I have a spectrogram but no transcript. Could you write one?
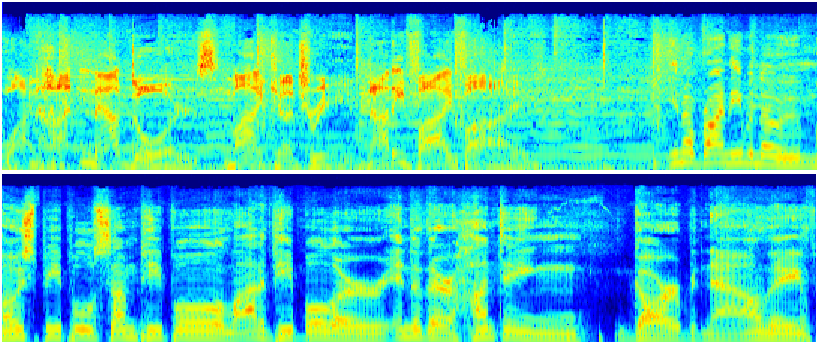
One Hunting Outdoors, My Country 95.5. You know, Brian, even though most people, some people, a lot of people are into their hunting garb now, they've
